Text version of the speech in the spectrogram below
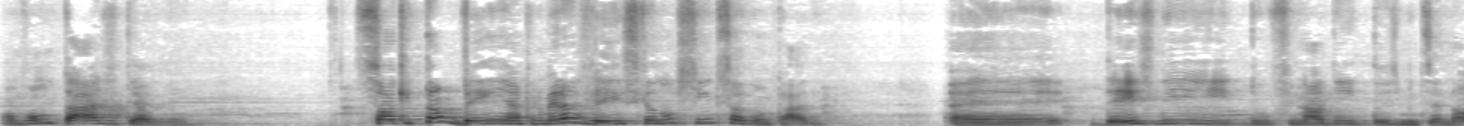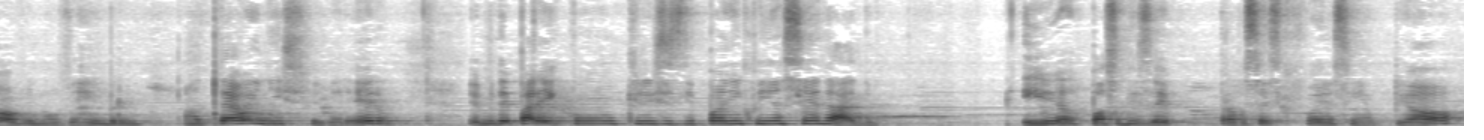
uma vontade de ter alguém. Só que também é a primeira vez que eu não sinto essa vontade. É, desde do final de 2019, novembro, até o início de fevereiro, eu me deparei com crises de pânico e ansiedade. E eu posso dizer para vocês que foi assim a pior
